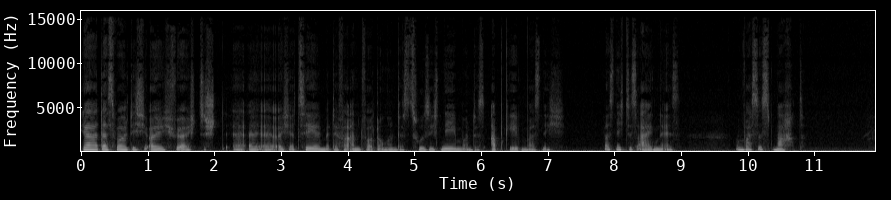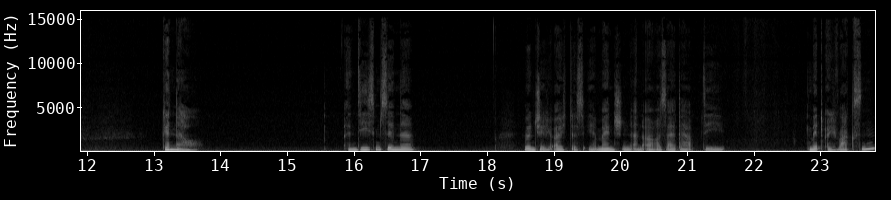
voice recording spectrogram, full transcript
Ja, das wollte ich euch für euch, äh, äh, euch erzählen mit der Verantwortung und das zu sich nehmen und das abgeben, was nicht, was nicht das eigene ist und was es macht. Genau. In diesem Sinne wünsche ich euch, dass ihr Menschen an eurer Seite habt, die mit euch wachsen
